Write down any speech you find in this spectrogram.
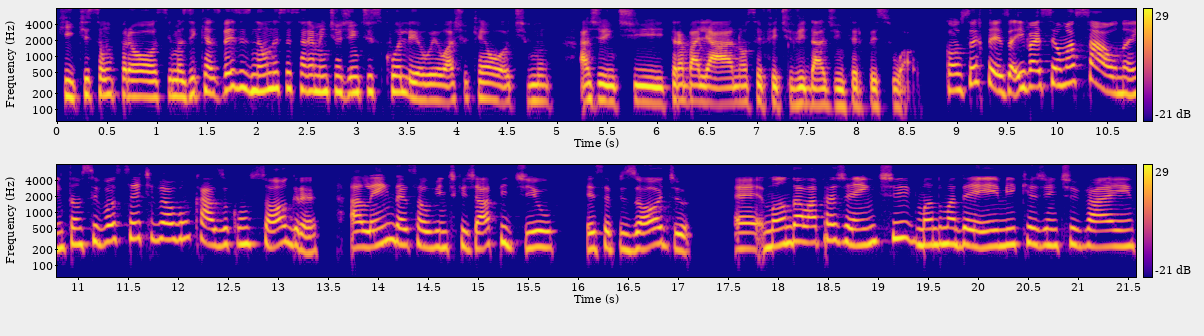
que, que são próximas e que às vezes não necessariamente a gente escolheu. Eu acho que é ótimo a gente trabalhar a nossa efetividade interpessoal. Com certeza. E vai ser uma sauna. Então, se você tiver algum caso com sogra, além dessa ouvinte que já pediu esse episódio, é, manda lá pra gente, manda uma DM que a gente vai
